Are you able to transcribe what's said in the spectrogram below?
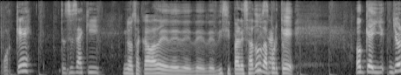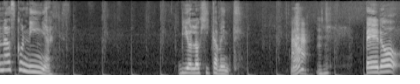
¿por qué? Entonces aquí, Nos acaba de, de- de- de- de disipar esa duda, Exacto. porque, ok, yo, yo nazco niña, biológicamente, ¿no? ajá, pero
